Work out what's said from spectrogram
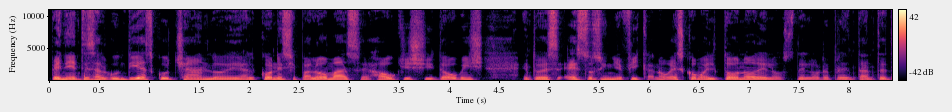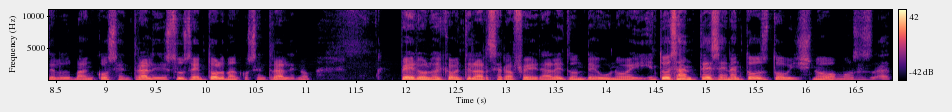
pendientes. Algún día escuchan lo de halcones y palomas, eh, hawkish y dovish. Entonces, esto significa, ¿no? Es como el tono de los, de los representantes de los bancos centrales. Esto es en todos los bancos centrales, ¿no? Pero lógicamente la Reserva Federal es donde uno ve. Entonces antes eran todos dovish, ¿no? Vamos a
